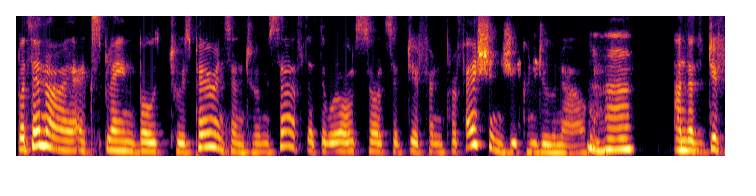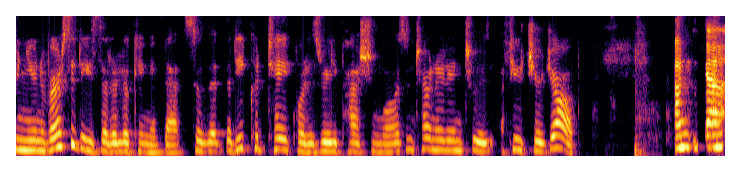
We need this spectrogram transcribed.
but then i explained both to his parents and to himself that there were all sorts of different professions you can do now mm-hmm. and that the different universities that are looking at that so that, that he could take what his real passion was and turn it into a future job and, yeah. and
